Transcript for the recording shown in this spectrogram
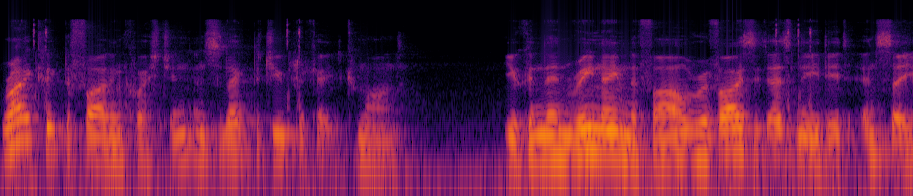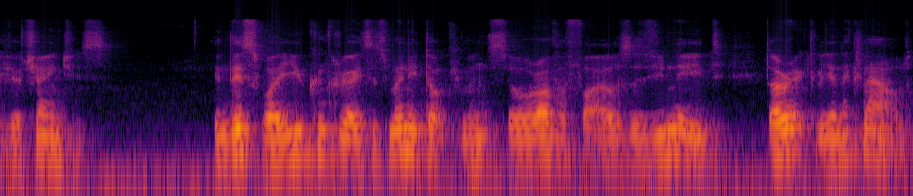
right-click the file in question and select the duplicate command. You can then rename the file, revise it as needed, and save your changes. In this way, you can create as many documents or other files as you need directly in the cloud,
